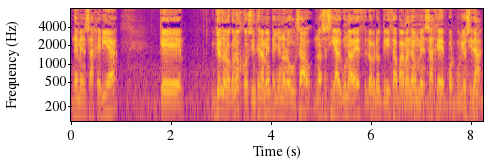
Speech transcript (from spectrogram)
de mensajería que yo no lo conozco, sinceramente yo no lo he usado. No sé si alguna vez lo habré utilizado para mandar un mensaje por curiosidad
